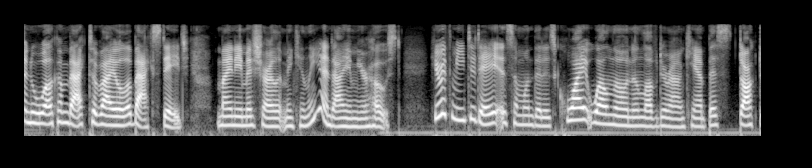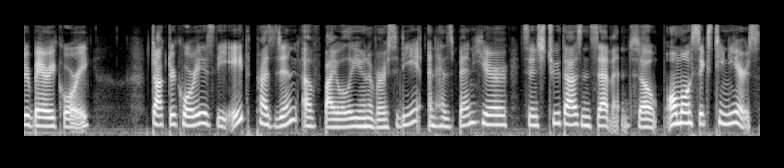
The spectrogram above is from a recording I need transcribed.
and welcome back to Biola Backstage. My name is Charlotte McKinley, and I am your host. Here with me today is someone that is quite well known and loved around campus, Dr. Barry Corey. Dr. Corey is the eighth president of Biola University and has been here since 2007, so almost 16 years.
